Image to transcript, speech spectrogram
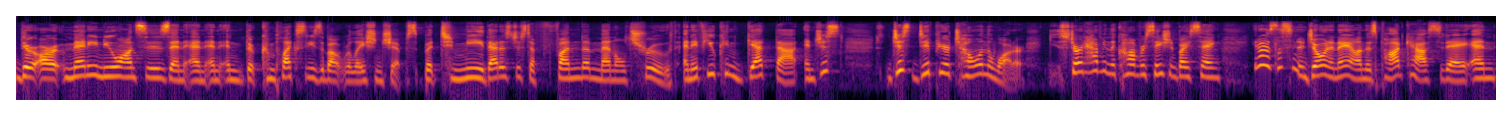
there are many nuances and and and, and the complexities about relationships, but to me that is just a fundamental truth. And if you can get that and just just dip your toe in the water, start having the conversation by saying, you know, I was listening to Joe and Anea on this podcast today, and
